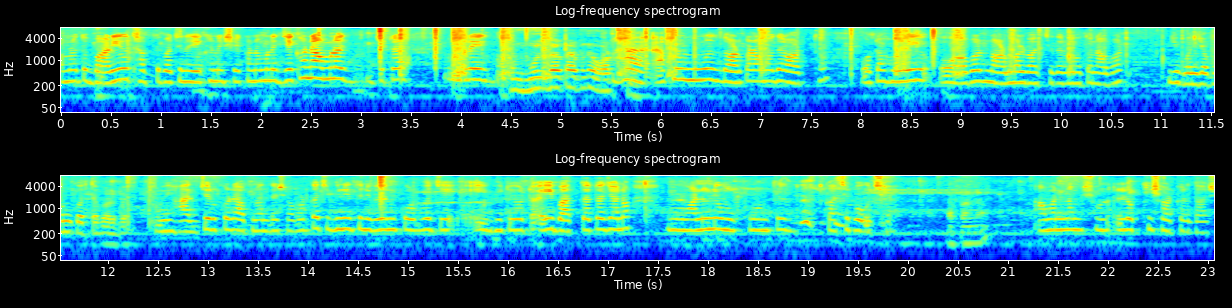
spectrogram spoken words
আমরা তো বাড়িও থাকতে পারছি না এখানে সেখানে মানে যেখানে আমরা যেটা মানে মূল দরকার আপনাদের অর্থ? হ্যাঁ এখন মূল দরকার আমাদের অর্থ ওটা হলেই ও আবার নর্মাল বাচ্চাদের মতন আবার জীবনযাপন করতে পারবে। আমি হাত জোর করে আপনাদের সবার কাছে বিনীত নিবেদন করব যে এই ভিডিওটা এই বার্তাটা যেন মাননীয় মুখ্যমন্ত্রীর কাছে পৌঁছায় আপনার নাম? আমার নাম সোনা লক্ষ্মী সরকার দাস।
